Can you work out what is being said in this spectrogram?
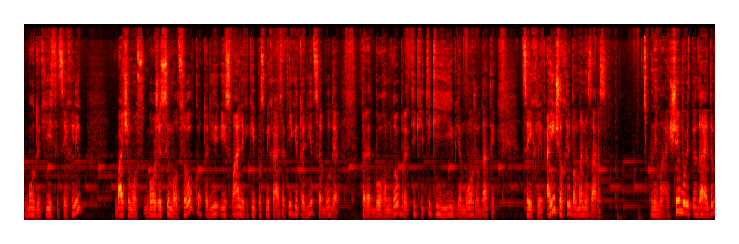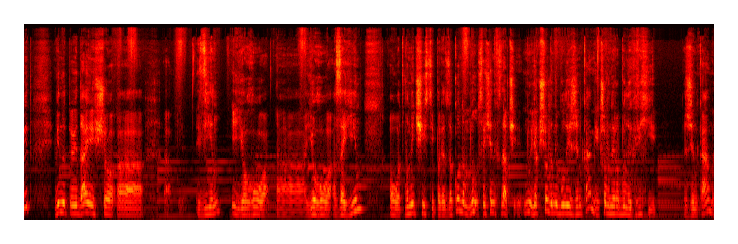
будуть їсти цей хліб, бачимо Божий символ це око, тоді і смайлик, який посміхається. Тільки тоді це буде перед Богом добре, тільки, тільки їм я можу дати цей хліб. А іншого хліба в мене зараз немає. Що йому відповідає Давид? Він відповідає, що а, він і його, а, його загін. От, вони чисті перед законом. Ну, священник сказав, ну, якщо вони були з жінками, якщо вони робили гріхи з жінками,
